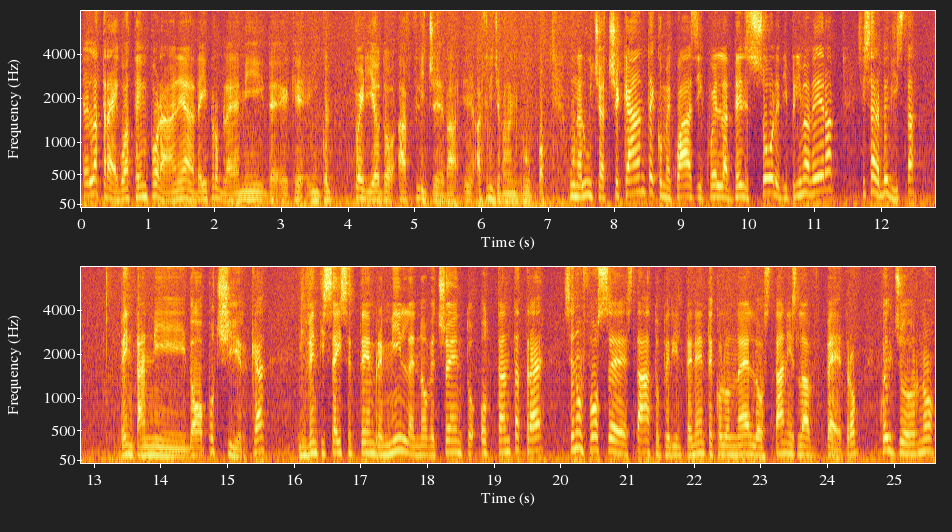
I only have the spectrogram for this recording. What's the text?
e la tregua temporanea dei problemi de, che in quel periodo affliggeva, eh, affliggevano il gruppo. Una luce accecante come quasi quella del sole di primavera si sarebbe vista vent'anni dopo circa, il 26 settembre 1983, se non fosse stato per il tenente colonnello Stanislav Petrov, quel giorno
